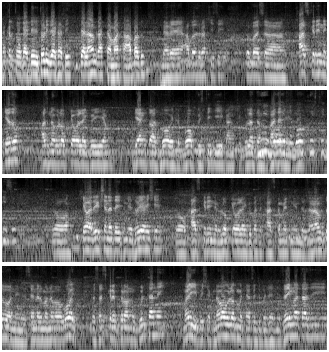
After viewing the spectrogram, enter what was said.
નકર તો કાંઈ તેવી થોડી દેખાતી. પહેલાં આમ રાખતા માથા આ બાજુ. ને હવે આ બાજુ રાખી છે. તો બસ ખાસ કરીને કહેજો. આજનો બ્લોગ કેવો લાગ્યો એમ. બેન તો આજ બહુ એટલે બહુ ખુશ થઈ ગઈ કારણ કે બહુ ખાધા બહુ ખુશ થઈ જઈશું તો કેવા રિએક્શન હતા એ તમે જોયા હશે? તો ખાસ કરીને બ્લોગ કેવો લાગ્યો પછી ખાસ કમેન્ટની અંદર જણાવજો. અને ચેનલમાં નવા હોય તો સબસ્ક્રાઈબ કરવાનું ભૂલતા નહીં. મળી પછી એક નવા બ્લોગમાં ત્યાં સુધી બધાને જય માતાજી.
